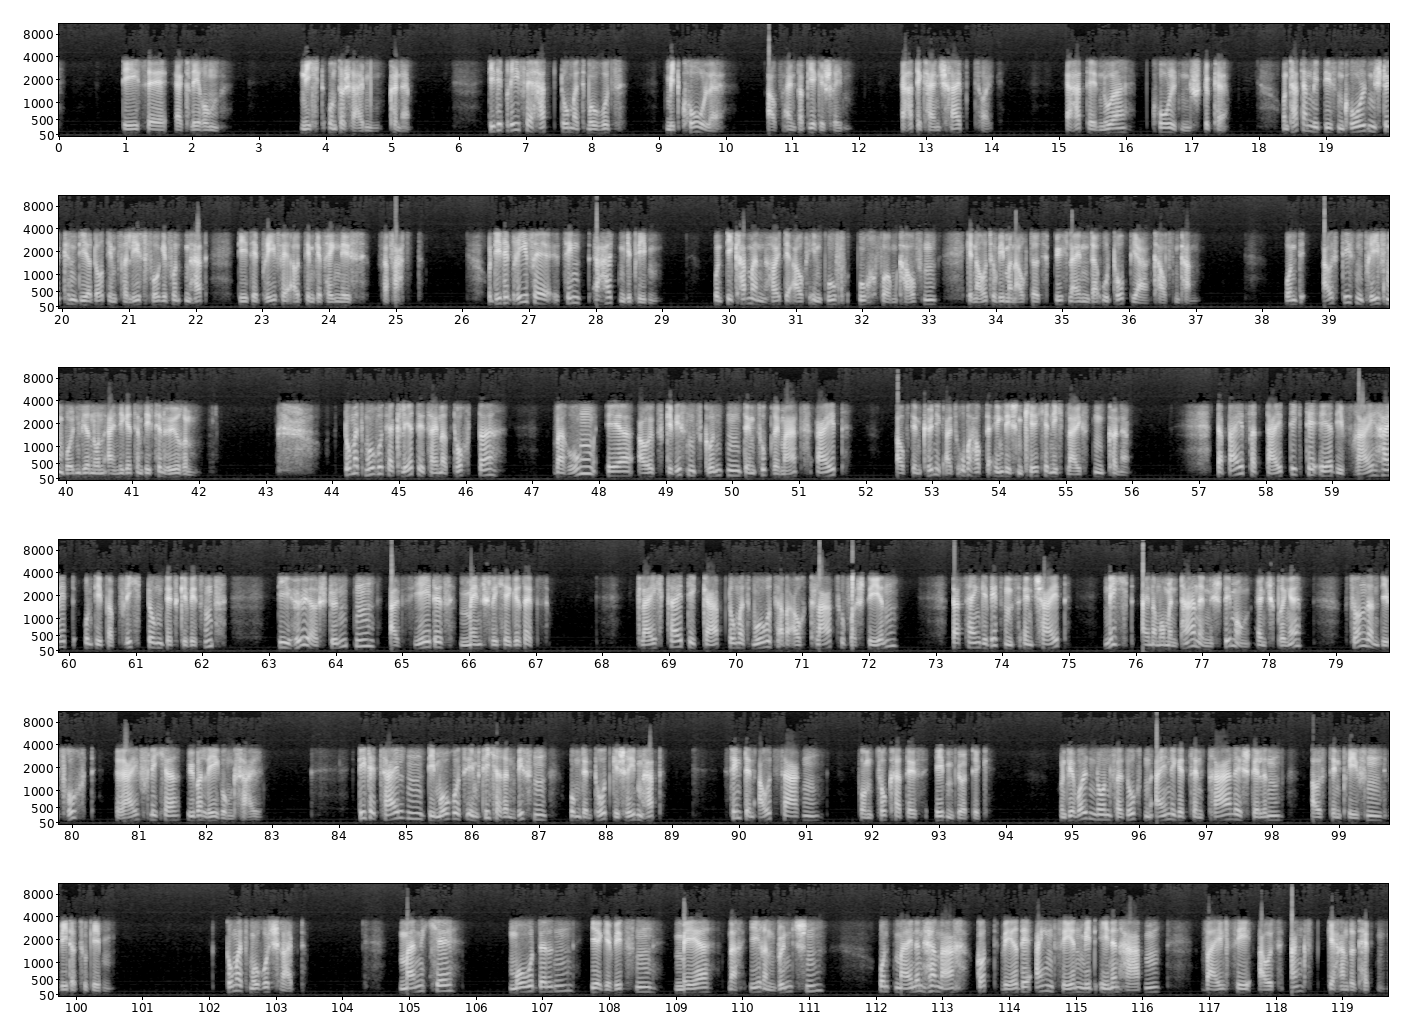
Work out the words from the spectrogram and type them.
diese Erklärung nicht unterschreiben könne. Diese Briefe hat Thomas Morus mit Kohle auf ein Papier geschrieben. Er hatte kein Schreibzeug. Er hatte nur Kohlenstücke und hat dann mit diesen Kohlenstücken, die er dort im Verlies vorgefunden hat, diese Briefe aus dem Gefängnis verfasst. Und diese Briefe sind erhalten geblieben. Und die kann man heute auch in Buch, Buchform kaufen, genauso wie man auch das Büchlein der Utopia kaufen kann. Und aus diesen Briefen wollen wir nun einiges ein bisschen hören. Thomas Morus erklärte seiner Tochter, warum er aus Gewissensgründen den Suprematseid auf den König als Oberhaupt der englischen Kirche nicht leisten könne. Dabei verteidigte er die Freiheit und die Verpflichtung des Gewissens, die höher stünden als jedes menschliche Gesetz. Gleichzeitig gab Thomas Morus aber auch klar zu verstehen, dass sein Gewissensentscheid nicht einer momentanen Stimmung entspringe, sondern die Frucht reiflicher Überlegung sei. Diese Zeilen, die Morus im sicheren Wissen um den Tod geschrieben hat, sind den Aussagen von Sokrates ebenbürtig. Und wir wollen nun versuchen, einige zentrale Stellen aus den Briefen wiederzugeben. Thomas Morus schreibt, Manche modeln ihr Gewissen mehr nach ihren Wünschen und meinen hernach, Gott werde Einsehen mit ihnen haben, weil sie aus Angst gehandelt hätten.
